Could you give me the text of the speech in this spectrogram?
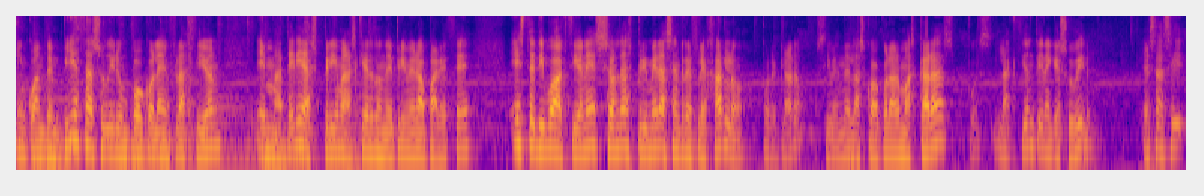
En cuanto empieza a subir un poco la inflación en materias primas, que es donde primero aparece, este tipo de acciones son las primeras en reflejarlo. Porque claro, si venden las Coca-Colas más caras, pues la acción tiene que subir. Es así.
